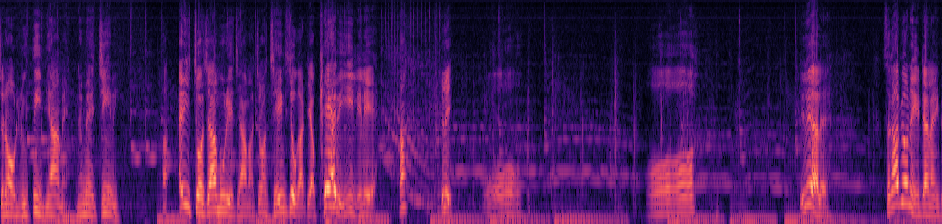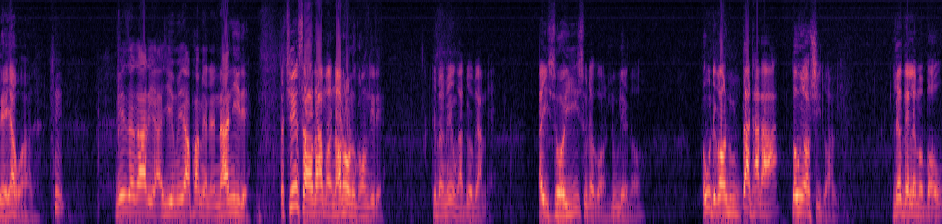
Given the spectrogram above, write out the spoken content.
ကျွန်တော်လူသိများမယ်နာမည်ကြီးပြီဟာအဲ့ဒီကြော်ကြားမှုတွေကြားမှာကျွန်တော် James တို့ကတယောက်ဖျဲပြီလေးလေးဟာလေးလေးဩဩလေးလေးကလည်းစကားပြောနေအတန်လိုက်ပဲရောက်သွားတယ်မင်းစကားတွေကအရင်မရဖတ်မြတ်တယ်နားကြီးတယ်တချင်းစာသားမှာနောက်ထောင်လို့ကောင်းသေးတယ်ဒီမဲ့မင်းကငါပြောပြမယ်အဲ့ဒီဇော်ကြီးဆိုတဲ့ကောင်လူလေနော်အခုဒီကောင်လူတတ်ထားတာ၃ယောက်ရှိသွားပြီလက်သက်လည်းမပေါ်ဘူး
